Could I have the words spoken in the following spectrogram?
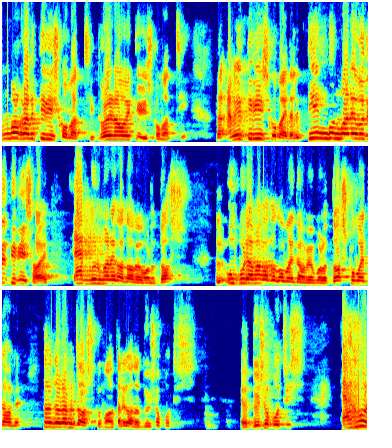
মনে করো আমি তিরিশ কমাচ্ছি, ধরে নাও আমি তিরিশ কমাচ্ছি। আমি তিরিশ কমাই, তাহলে তিন গুণ মানে যদি তিরিশ হয়। এক গুণ মানে কত হবে বলো? দশ। তাহলে উপরে আমার কত কমাইতে হবে বলো? দশ কমাইতে হবে। তাহলে ধরো আমি দশ কমাও, তাহলে কত? দুইশো পঁচিশ। দুইশো পঁচিশ। এখন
